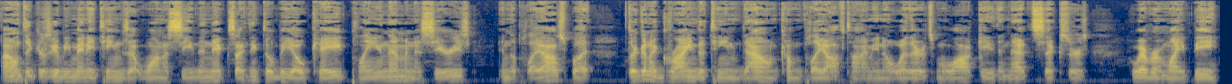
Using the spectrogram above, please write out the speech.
I don't think there's going to be many teams that want to see the Knicks. I think they'll be okay playing them in a series in the playoffs, but they're going to grind the team down come playoff time. You know, whether it's Milwaukee, the Nets, Sixers, whoever it might be,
